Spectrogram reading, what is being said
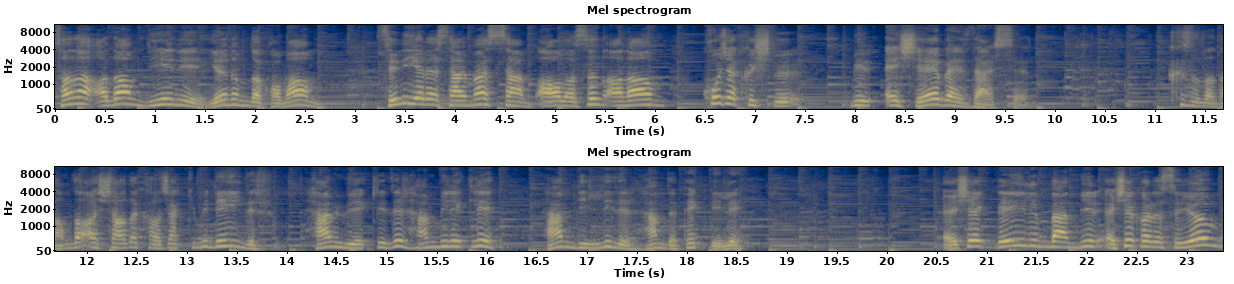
Sana adam diyeni yanımda komam. Seni yere sermezsem ağlasın anam koca kışlı bir eşeğe benzersin. Kızıl adam da aşağıda kalacak gibi değildir. Hem yüreklidir hem bilekli, hem dillidir hem de pek dili. Eşek değilim ben bir eşek arısıyım,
